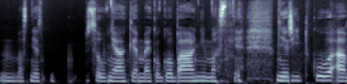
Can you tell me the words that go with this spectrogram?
vlastně jsou v nějakém jako globálním vlastně měřítku a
